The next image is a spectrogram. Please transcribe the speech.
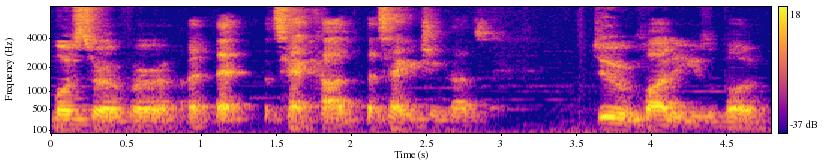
most of her a- attack card, attacking cards, do require to use a bow.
